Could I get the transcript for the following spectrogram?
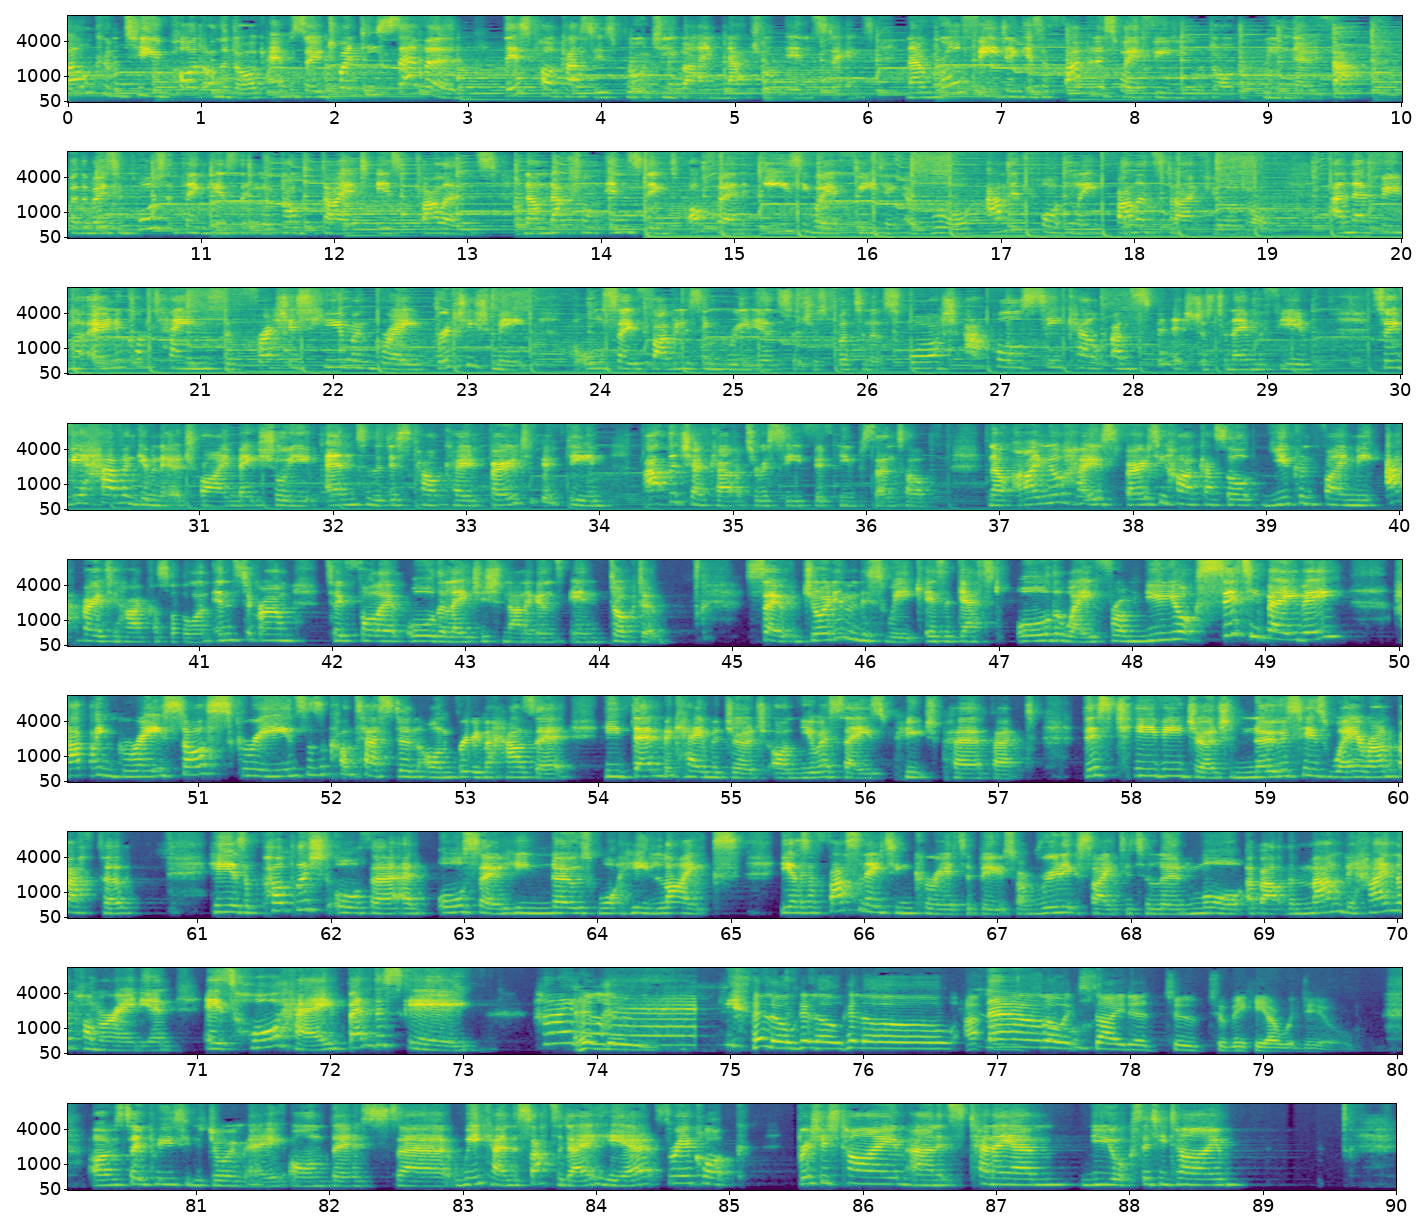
welcome to Pod on the Dog, episode 27. This podcast is brought to you by Natural Instincts. Now, raw feeding is a fabulous way of feeding your dog, we know that. But the most important thing is that your dog's diet is balanced. Now, Natural Instincts offer an easy way of feeding a raw and importantly, balanced diet for your dog. And their food not only contains the freshest human grade British meat, but also fabulous ingredients such as butternut squash, apples, sea kelp, and spinach, just to name a few. So if you haven't given it a try, make sure you enter the discount code Verity15 at the checkout to receive 15% off. Now, I'm your host, Verity Hardcastle. You can find me at Verity Hardcastle on Instagram to follow all the latest shenanigans in dogdom. So, joining me this week is a guest all the way from New York City, baby. Having graced our screens as a contestant on Groomer Has It, he then became a judge on USA's Pooch Perfect. This TV judge knows his way around a bathtub. He is a published author and also he knows what he likes. He has a fascinating career to boot, so I'm really excited to learn more about the man behind the Pomeranian. It's Jorge Bendersky. Hi, Jorge. Hello, hello, hello. hello. I'm so excited to, to be here with you. I'm so pleased you could join me on this uh, weekend, Saturday here, three o'clock British time, and it's 10 a.m. New York City time.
